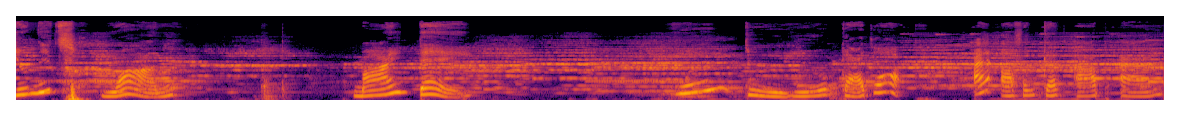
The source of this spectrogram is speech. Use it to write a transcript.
Unit 1 My Day. When do you get up? I often get up at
